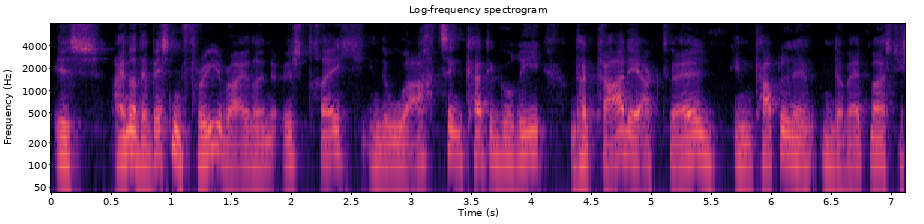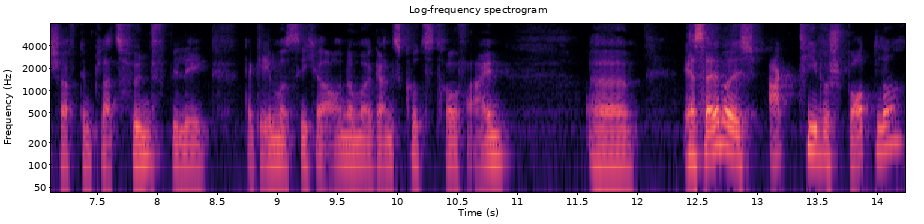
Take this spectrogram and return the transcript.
ist einer der besten Freerider in Österreich in der U18-Kategorie und hat gerade aktuell in Kappel in der Weltmeisterschaft den Platz 5 belegt. Da gehen wir sicher auch nochmal ganz kurz drauf ein. Äh, er selber ist aktiver Sportler,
